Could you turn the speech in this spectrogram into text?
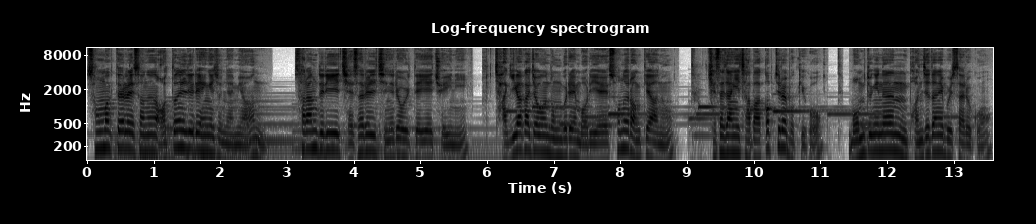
성막대에서는 어떤 일들이 행해졌냐면 사람들이 제사를 지내려 올 때의 죄인이 자기가 가져온 동물의 머리에 손을 얹게 한 후 제사장이 잡아 껍질을 벗기고 몸뚱이는 번제단에 불사르고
